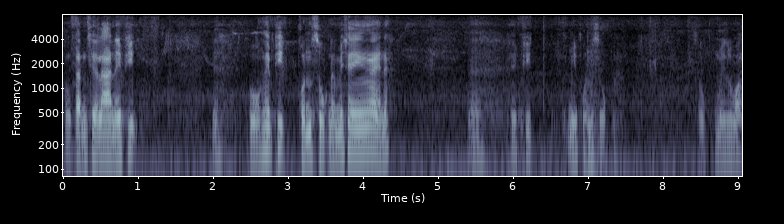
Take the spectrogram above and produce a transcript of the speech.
ป้องกันเชื้อราในพริกเนี่ยปลูกให้พริกผลสุกนะไม่ใช่ง่ายๆนะให้พริกมีผลสุกสุกไม่ร่วง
